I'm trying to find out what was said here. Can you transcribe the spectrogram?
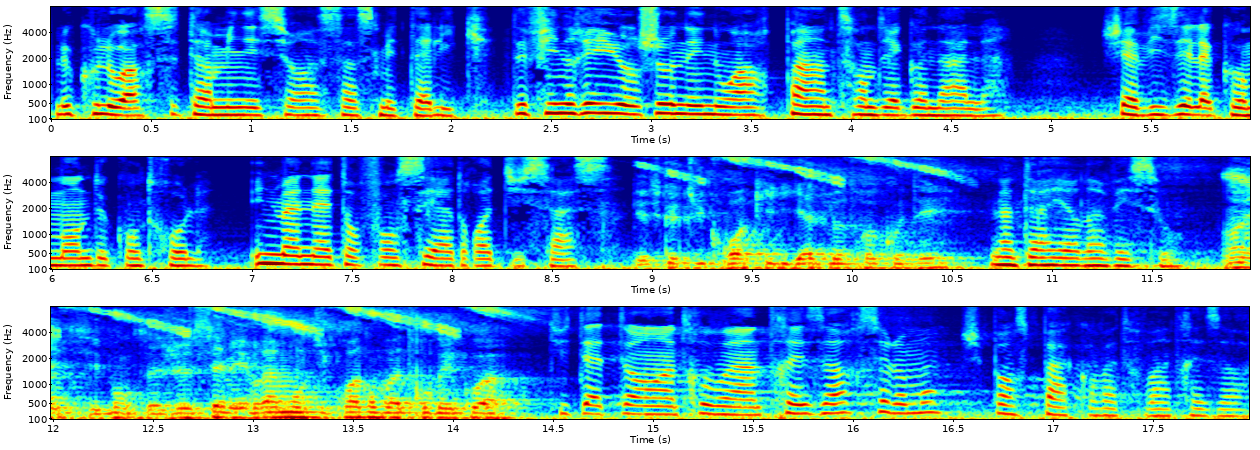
Le couloir se terminait sur un sas métallique. De fines rayures jaunes et noires peintes en diagonale. J'ai avisé la commande de contrôle. Une manette enfoncée à droite du sas. Qu'est-ce que tu crois qu'il y a de l'autre côté L'intérieur d'un vaisseau. Ouais, c'est bon, ça je sais, mais vraiment, tu crois qu'on va trouver quoi Tu t'attends à trouver un trésor, Solomon? Je pense pas qu'on va trouver un trésor.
